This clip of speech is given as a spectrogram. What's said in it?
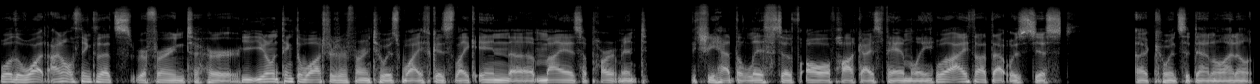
Well, the watch. I don't think that's referring to her. You, you don't think the watch was referring to his wife? Because like in uh, Maya's apartment, she had the list of all of Hawkeye's family. Well, I thought that was just uh, coincidental. I don't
